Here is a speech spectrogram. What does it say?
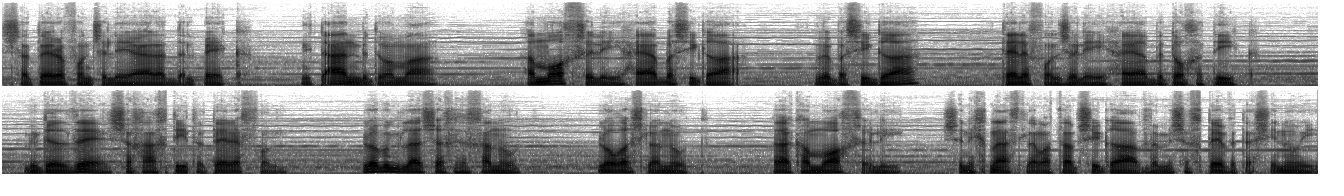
שהטלפון שלי היה לדלפק, נטען בדממה. המוח שלי היה בשגרה, ובשגרה, הטלפון שלי היה בתוך התיק. בגלל זה שכחתי את הטלפון. לא בגלל שכחנות, לא רשלנות, רק המוח שלי, שנכנס למצב שגרה ומשכתב את השינוי.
